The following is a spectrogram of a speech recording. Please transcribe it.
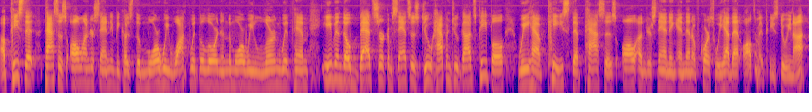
A peace that passes all understanding because the more we walk with the Lord and the more we learn with Him, even though bad circumstances do happen to God's people, we have peace that passes all understanding. And then, of course, we have that ultimate peace, do we not?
